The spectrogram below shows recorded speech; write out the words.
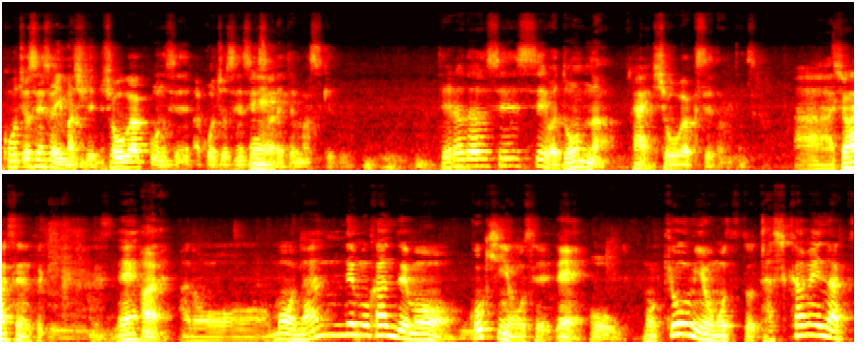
校長先生は今、し小学校のせ校長先生されてますけど、寺田先生はどんなはい小学生だったんですか？ああ、小学生の時ですね。はい。あのーもう何でもかんでも好奇心旺盛で、ほもう興味を持つと確かめなく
